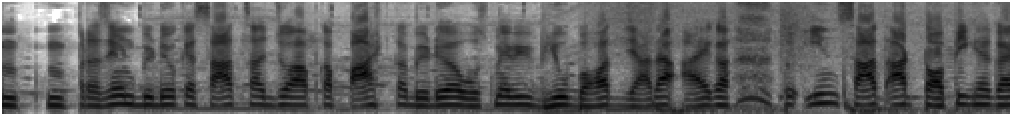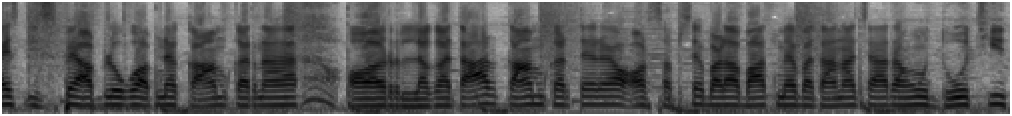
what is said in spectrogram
प्रेजेंट वीडियो के साथ साथ जो आपका पास्ट का वीडियो है, उसमें भी व्यू बहुत ज़्यादा आएगा. तो इन सात आठ टॉपिक है गाइस जिस पे आप लोगों को अपना काम करना है और लगातार काम करते रहे। और सबसे बड़ा बात मैं बताना चाह रहा हूँ, दो चीज़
